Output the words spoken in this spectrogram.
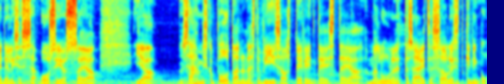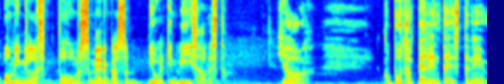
edellisessä osiossa ja, ja sähän Miska puhutaan aina näistä viisausperinteistä ja mä luulen, että sä itse asiassa olisitkin niin omimillas puhumassa meidän kanssa juurikin viisaudesta. Joo. Kun puhutaan perinteistä, niin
